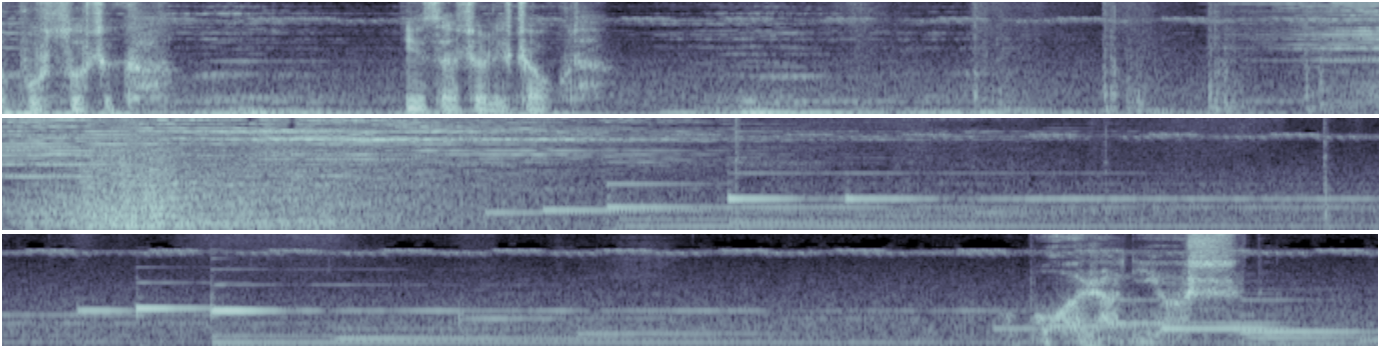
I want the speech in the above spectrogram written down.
有不速之客，你在这里照顾他。我不会让你有事的。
